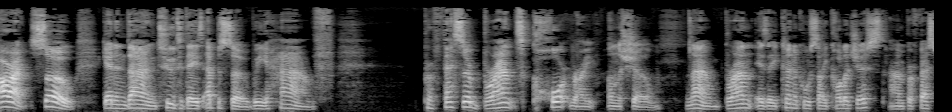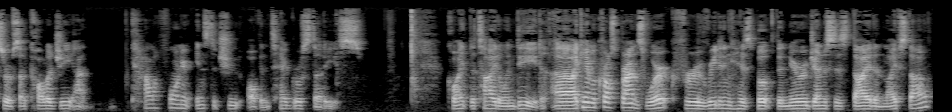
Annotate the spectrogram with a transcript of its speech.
All right, so getting down to today's episode, we have Professor Brant Cortright on the show. Now, Brant is a clinical psychologist and professor of psychology at California Institute of Integral Studies. Quite the title indeed. Uh, I came across Brant's work through reading his book, The Neurogenesis Diet and Lifestyle.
